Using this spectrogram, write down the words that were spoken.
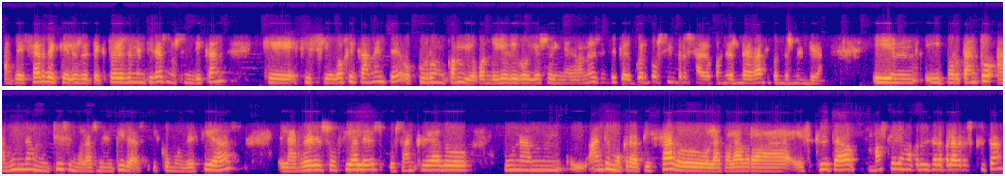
a pesar de que los detectores de mentiras nos indican que fisiológicamente ocurre un cambio cuando yo digo yo soy negra. ¿no? Es decir, que el cuerpo siempre sabe cuando es verdad y cuando es mentira. Y, y por tanto, abundan muchísimo las mentiras. Y como decías, las redes sociales pues han creado han democratizado la palabra escrita, más que democratizar la palabra escrita,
